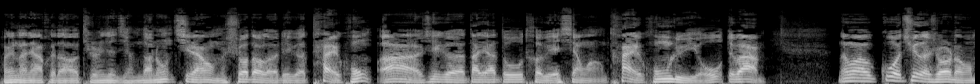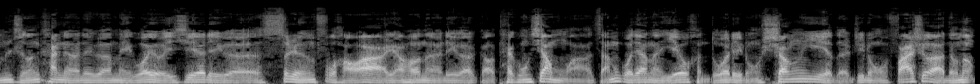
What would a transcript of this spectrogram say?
欢迎大家回到《听人界》节目当中。既然我们说到了这个太空啊，这个大家都特别向往太空旅游，对吧？那么过去的时候呢，我们只能看着这个美国有一些这个私人富豪啊，然后呢这个搞太空项目啊，咱们国家呢也有很多这种商业的这种发射啊等等。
